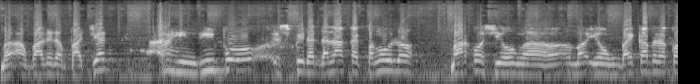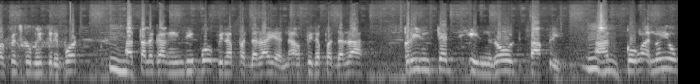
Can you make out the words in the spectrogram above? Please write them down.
ang valid ang budget. Ah, hindi po pinadala kay Pangulo Marcos yung ma- yung bicameral conference committee report at talagang hindi po pinapadala yan. Ang pinapadala printed enrolled copy. At kung ano yung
